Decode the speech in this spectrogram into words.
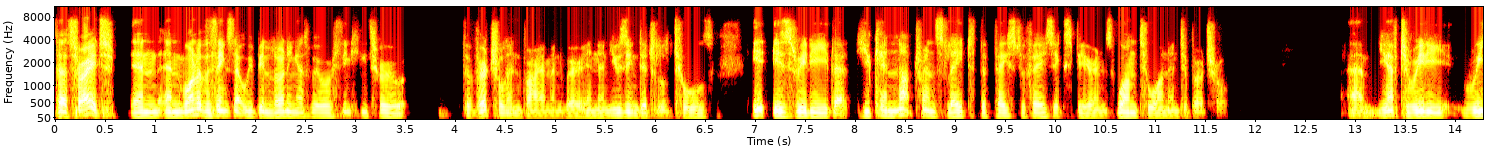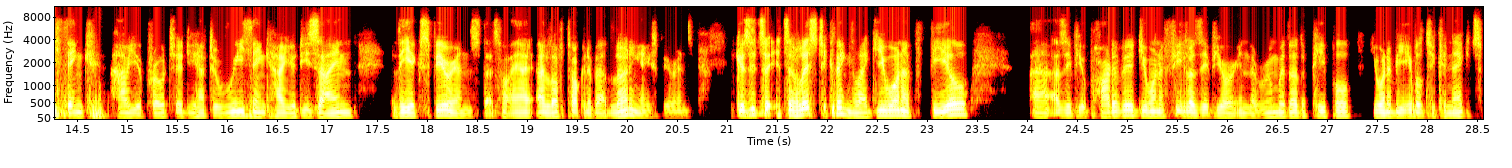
That's right. And and one of the things that we've been learning as we were thinking through the virtual environment we're in and using digital tools it is really that you cannot translate the face-to-face experience one-to-one into virtual. Um, you have to really rethink how you approach it. You have to rethink how you design the experience. That's why I, I love talking about learning experience because it's a it's a holistic thing. Like you want to feel uh, as if you're part of it. You want to feel as if you're in the room with other people. You want to be able to connect,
